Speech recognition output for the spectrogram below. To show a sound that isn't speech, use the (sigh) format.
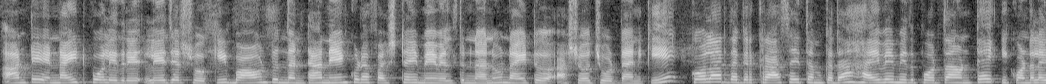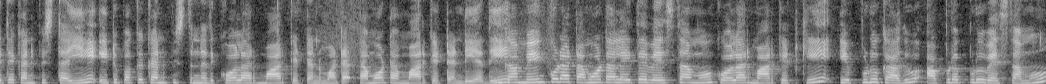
అంటే నైట్ పోలేదు లేజర్ షోకి బాగుంటుందంట. నేను కూడా ఫస్ట్ టైం వెళ్తున్నాను నైట్ ఆ షో చూడడానికి. కోలార్ దగ్గర క్రాస్ అవుతాం కదా హైవే మీద పోతా ఉంటే ఈ కొండలు అయితే కనిపిస్తాయి ఇటుపక్క కనిపిస్తున్నది కోలార్ మార్కెట్ అన్నమాట. టమోటా మార్కెట్ అండి అది. ఇంకా మేము కూడా టమోటాలు అయితే వేస్తాము కోలార్ మార్కెట్కి ఎప్పుడు కాదు అప్పుడప్పుడు వేస్తాము.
